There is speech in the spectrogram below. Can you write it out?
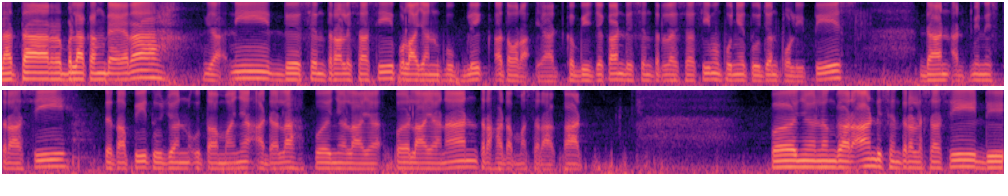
Latar belakang daerah yakni desentralisasi pelayanan publik atau rakyat. Kebijakan desentralisasi mempunyai tujuan politis dan administrasi tetapi tujuan utamanya adalah pelayanan terhadap masyarakat. Penyelenggaraan desentralisasi di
